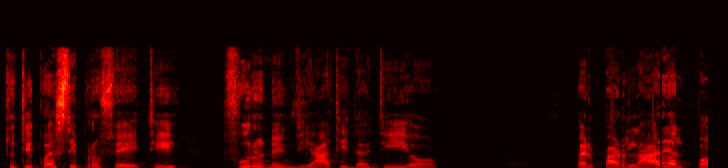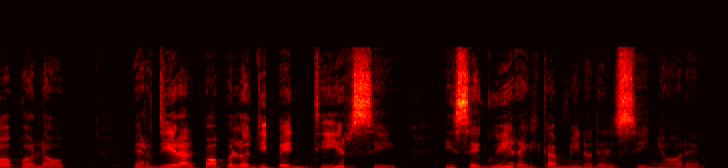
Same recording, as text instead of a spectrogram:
Tutti questi profeti furono inviati da Dio per parlare al popolo, per dire al popolo di pentirsi, di seguire il cammino del Signore,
